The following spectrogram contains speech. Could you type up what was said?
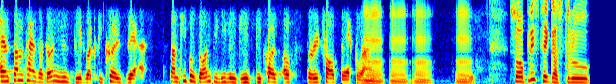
And sometimes I don't use beadwork because there, some people don't believe in beads because of spiritual background. Mm, mm, mm, mm. So, please take us through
